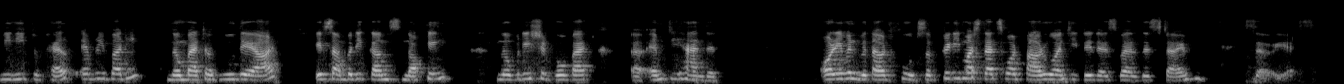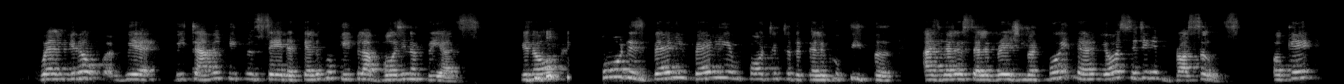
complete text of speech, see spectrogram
we need to help everybody no matter who they are. If somebody comes knocking nobody should go back uh, empty handed or even without food. So pretty much that's what Paru Auntie did as well this time. So yes. Well, you know, we, we Tamil people say that Telugu people are Bhojana Priyas. You know, food is very, very important to the Telugu people as well as celebration. But Mohinder, you're sitting in Brussels, okay?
